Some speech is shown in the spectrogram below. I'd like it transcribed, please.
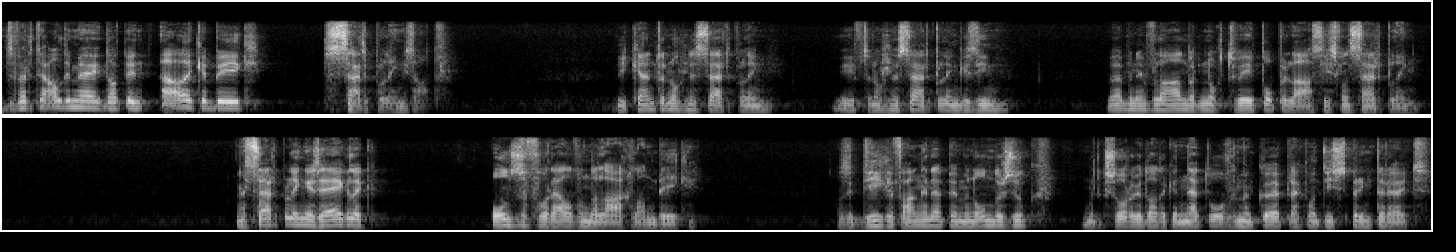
vertelde hij mij dat in elke beek serpeling zat. Wie kent er nog een serpeling? Wie heeft er nog een serpeling gezien? We hebben in Vlaanderen nog twee populaties van serpeling. Een serpeling is eigenlijk onze forel van de laaglandbeken. Als ik die gevangen heb in mijn onderzoek, moet ik zorgen dat ik een net over mijn kuip leg, want die springt eruit.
